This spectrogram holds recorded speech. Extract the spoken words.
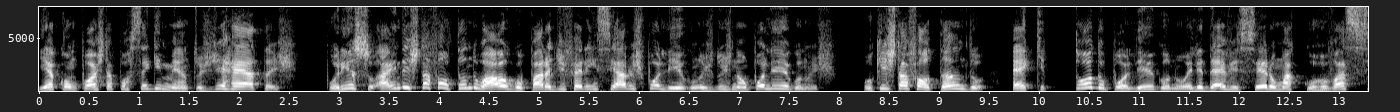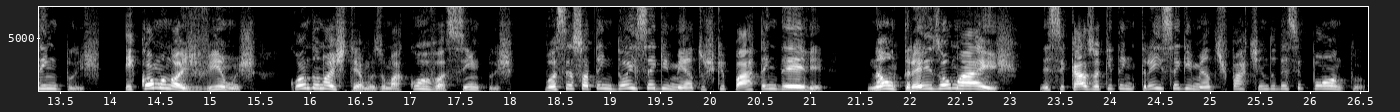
e é composta por segmentos de retas. Por isso, ainda está faltando algo para diferenciar os polígonos dos não polígonos. O que está faltando é que todo polígono ele deve ser uma curva simples. E, como nós vimos, quando nós temos uma curva simples, você só tem dois segmentos que partem dele, não três ou mais. Nesse caso, aqui tem três segmentos partindo desse ponto.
